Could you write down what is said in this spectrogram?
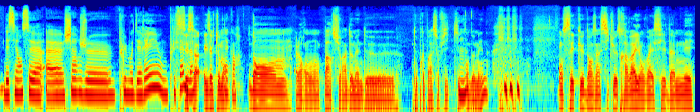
Des séances euh, à charge euh, plus modérée ou plus faible? C'est ça, exactement. D'accord. Dans, alors on part sur un domaine de, de préparation physique qui est Mhm. ton domaine. on sait que dans un cycle de travail, on va essayer d'amener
